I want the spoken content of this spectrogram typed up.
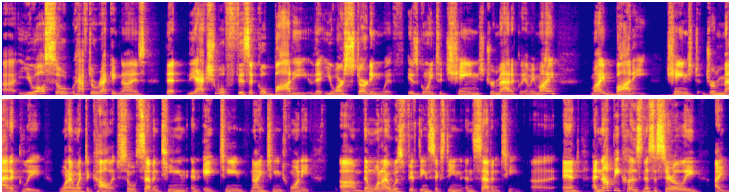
uh, you also have to recognize that the actual physical body that you are starting with is going to change dramatically. I mean, my my body changed dramatically when I went to college. So 17 and 18, 19, 20 um, than when I was 15, 16, and 17. Uh, and and not because necessarily I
